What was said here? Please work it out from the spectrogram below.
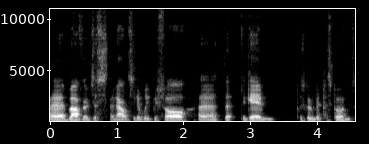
uh, rather than just announcing a week before uh, that the game was going to be postponed.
